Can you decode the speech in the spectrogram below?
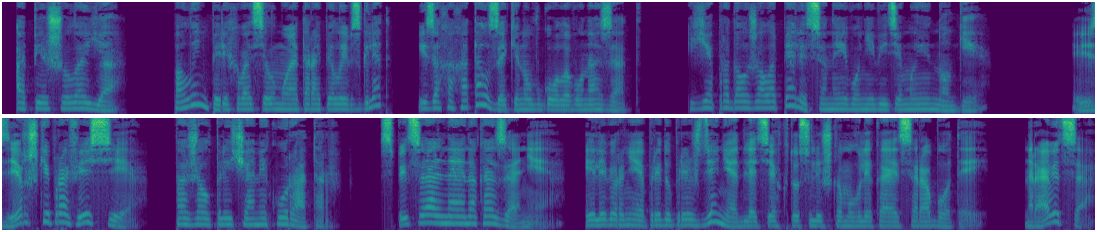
— опешила я. Полынь перехватил мой оторопелый взгляд и захохотал, закинув голову назад. Я продолжала пялиться на его невидимые ноги. «Издержки профессии», — пожал плечами куратор. «Специальное наказание, или вернее предупреждение для тех, кто слишком увлекается работой. Нравится?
